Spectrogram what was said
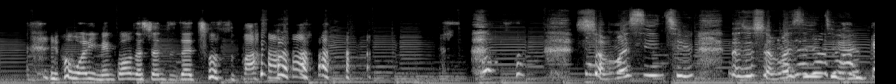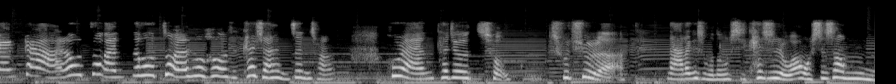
然后我里面光着身子在做 SPA，什么心情？那是什么心情？很尴尬。然后做完，之后做完之后开始还很正常，忽然他就从出去了，拿了个什么东西开始往我身上抹。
